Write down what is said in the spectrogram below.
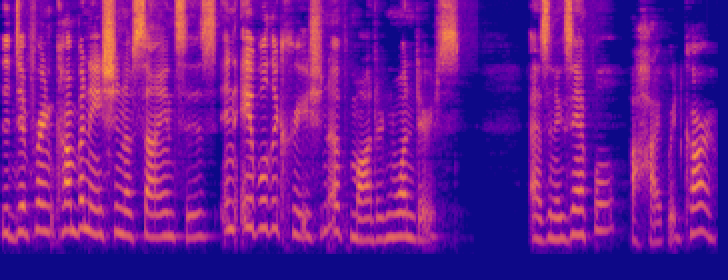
The different combination of sciences enable the creation of modern wonders. As an example, a hybrid car.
